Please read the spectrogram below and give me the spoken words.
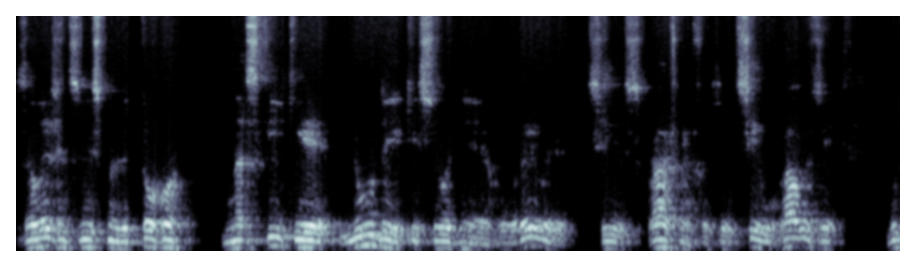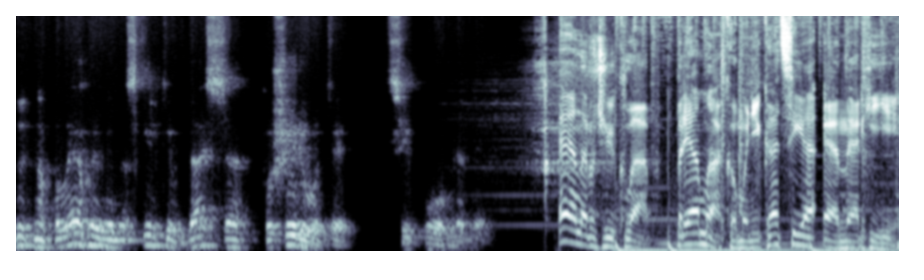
залежить, звісно, від того, наскільки люди, які сьогодні говорили, ці справжні фахівці у галузі, будуть наполегливі, наскільки вдасться поширювати ці погляди. Energy Club. Пряма комунікація енергії.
